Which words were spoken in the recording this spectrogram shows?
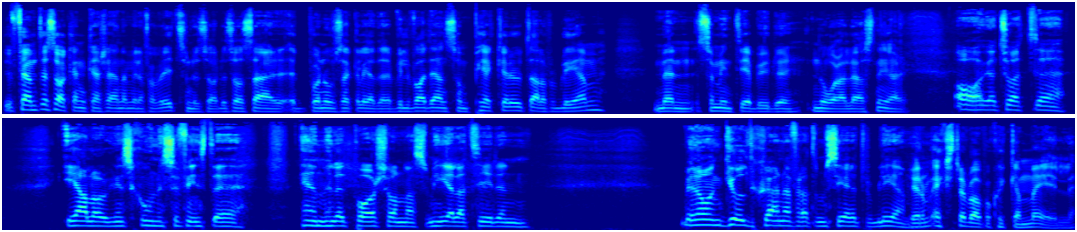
Du, femte saken kanske är en av mina favoriter som du sa. Du sa så här, på en osäker ledare, vill vara den som pekar ut alla problem, men som inte erbjuder några lösningar. Ja, jag tror att eh, i alla organisationer så finns det en eller ett par sådana som hela tiden vill ha en guldstjärna för att de ser ett problem. Är de extra bra på att skicka mail?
